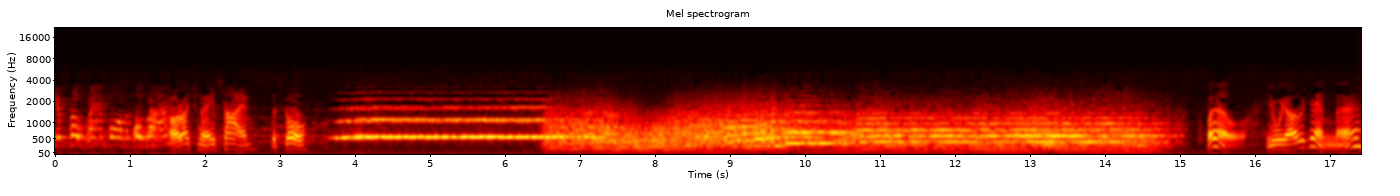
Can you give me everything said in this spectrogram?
your program for the program. All right, Schnee, it's time. Let's go. Well, here we are again, eh?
